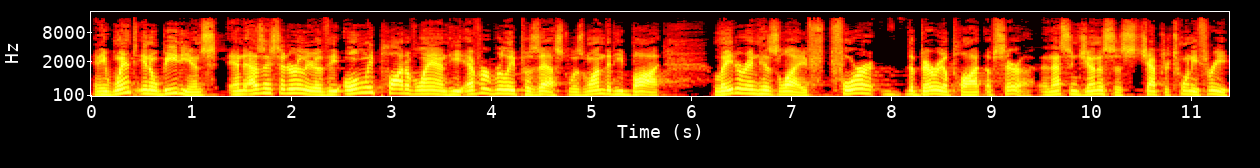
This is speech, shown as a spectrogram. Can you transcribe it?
And he went in obedience. And as I said earlier, the only plot of land he ever really possessed was one that he bought later in his life for the burial plot of Sarah. And that's in Genesis chapter 23.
